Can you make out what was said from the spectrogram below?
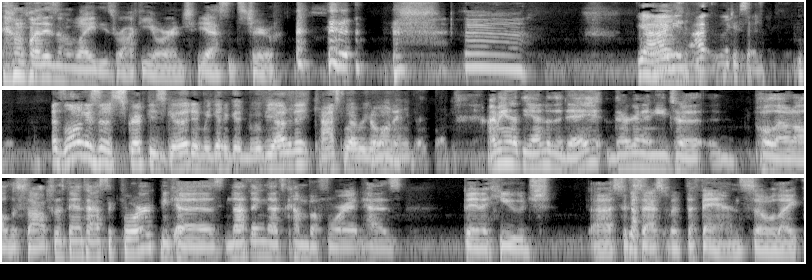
One isn't white; he's Rocky Orange. Yes, it's true. Uh, Yeah, I mean, I, like I said, as long as the script is good and we get a good movie out of it, cast whoever you want. I mean, at the end of the day, they're going to need to pull out all the stops with Fantastic Four because nothing that's come before it has been a huge uh, success with the fans. So, like,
